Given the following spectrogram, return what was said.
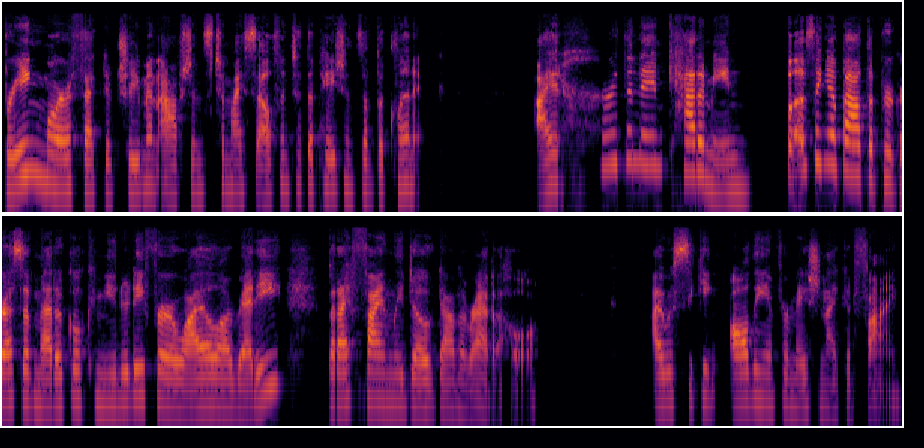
bring more effective treatment options to myself and to the patients of the clinic. I had heard the name ketamine buzzing about the progressive medical community for a while already, but I finally dove down the rabbit hole. I was seeking all the information I could find.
